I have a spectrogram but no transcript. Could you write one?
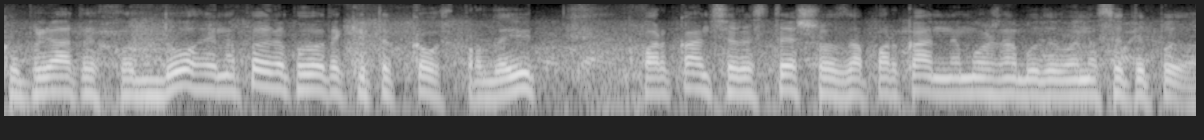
купляти хот-доги. Напевно, пиво такі також продають. Паркан через те, що за паркан не можна буде виносити пиво.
